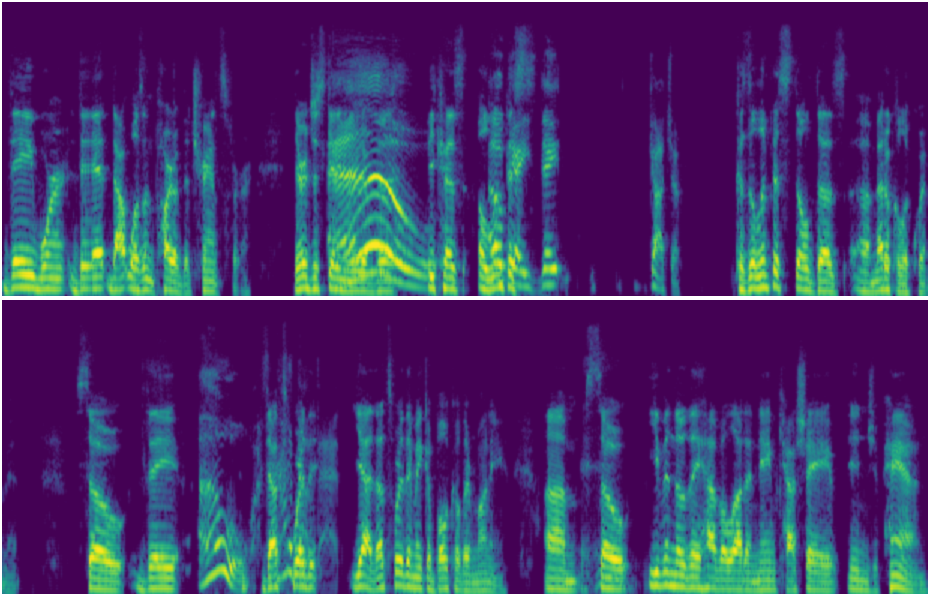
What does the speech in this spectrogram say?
they weren't that that wasn't part of the transfer. They're just getting rid of the Oh, because Olympus okay. They gotcha. Because Olympus still does uh, medical equipment. So they Oh, I That's where they- that. yeah, that's where they make a bulk of their money. Um, so Oh. even though they have a lot of name cachet in Japan,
